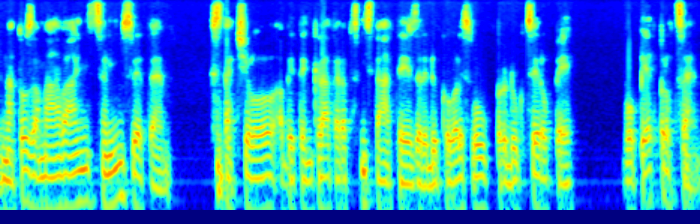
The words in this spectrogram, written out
na to zamávání s celým světem stačilo, aby tenkrát arabské státy zredukovaly svou produkci ropy o 5%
